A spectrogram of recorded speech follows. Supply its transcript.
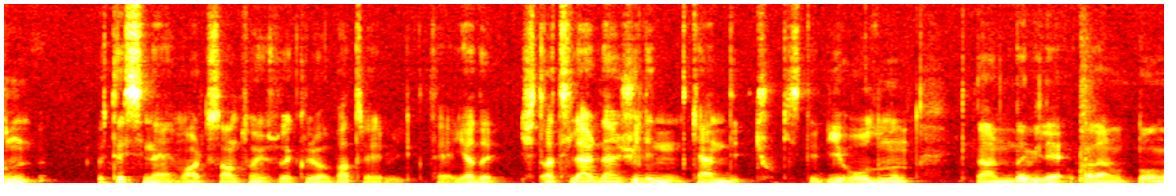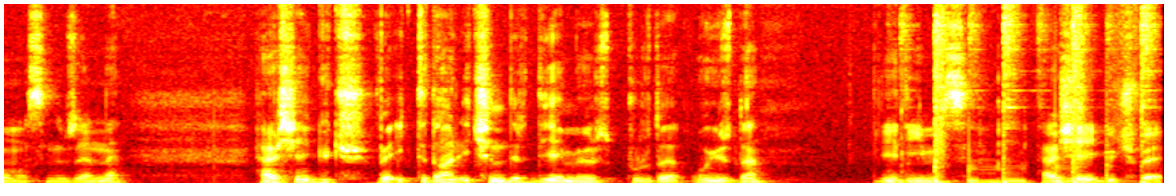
bunun ötesine Marcus Antonius ve Kleopatra ile birlikte ya da işte Atiler'den Julie'nin kendi çok istediği oğlunun iktidarında bile o kadar mutlu olmamasının üzerine her şey güç ve iktidar içindir diyemiyoruz. Burada o yüzden dediğimiz her şey güç ve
